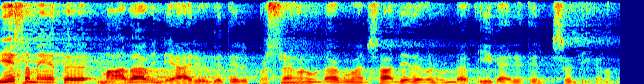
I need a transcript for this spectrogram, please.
ഈ സമയത്ത് മാതാവിന്റെ ആരോഗ്യത്തിൽ പ്രശ്നങ്ങൾ ഉണ്ടാകുവാൻ സാധ്യതകളുണ്ട്. ഈ കാര്യത്തിൽ ശ്രദ്ധിക്കണം.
